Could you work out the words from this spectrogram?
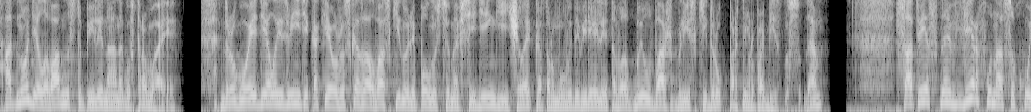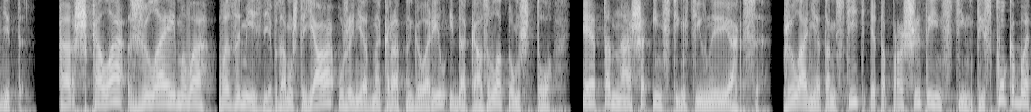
Одно дело, вам наступили на ногу в трамвае. Другое дело, извините, как я уже сказал, вас кинули полностью на все деньги, и человек, которому вы доверяли этого, был ваш близкий друг, партнер по бизнесу, да? Соответственно, вверх у нас уходит э, шкала желаемого возмездия, потому что я уже неоднократно говорил и доказывал о том, что это наша инстинктивная реакция. Желание отомстить – это прошитый инстинкт. И сколько бы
